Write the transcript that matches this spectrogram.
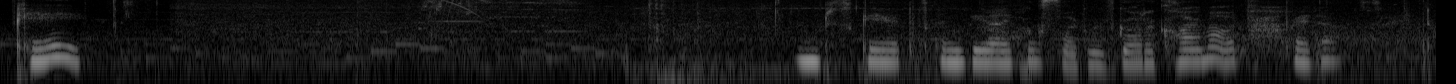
Okay. I'm scared it's gonna be like Looks like we've got to climb up. right outside.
